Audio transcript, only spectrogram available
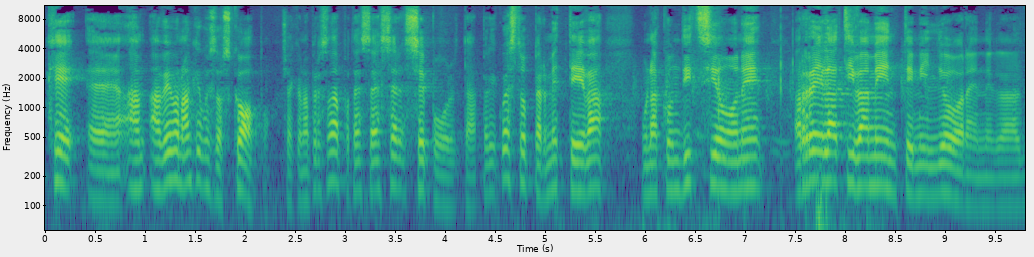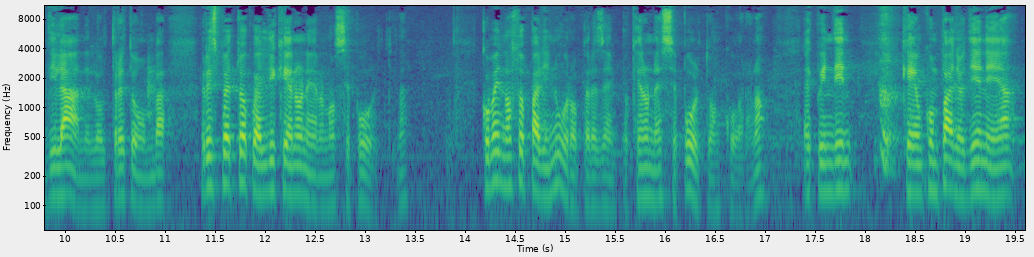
che eh, avevano anche questo scopo, cioè che una persona potesse essere sepolta, perché questo permetteva una condizione relativamente migliore nel, di là, nell'oltretomba, rispetto a quelli che non erano sepolti. No? Come il nostro Palinuro, per esempio, che non è sepolto ancora, no? e quindi che è un compagno di Enea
